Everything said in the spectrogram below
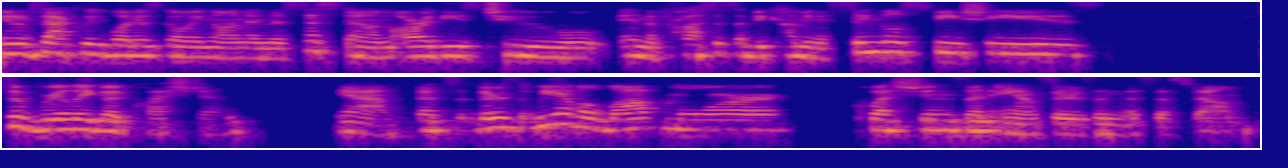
you know exactly what is going on in the system. Are these two in the process of becoming a single species? It's a really good question. Yeah, that's there's we have a lot more questions than answers in the system.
